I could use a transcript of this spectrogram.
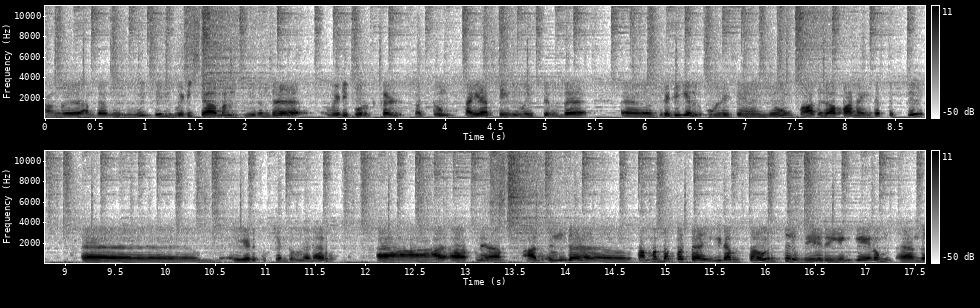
அங்கு அந்த வீ- வீட்டில் வெடிக்காமல் இருந்த வெடிபொருட்கள் மற்றும் தயார் செய்து வைத்திருந்த வெடிகள் உள்ளிட்டதையும் பாதுகாப்பான இடத்துக்கு எடுத்து சென்றுள்ளனர். அது- இந்த சம்பந்தப்பட்ட இடம் தவிர்த்து வேறு எங்கேனும் அந்த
